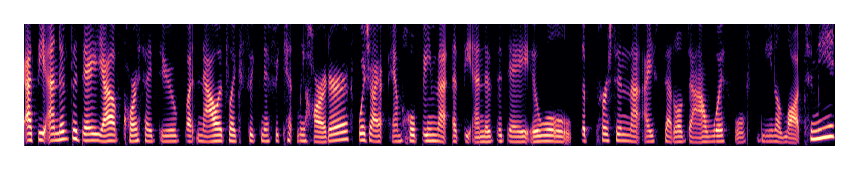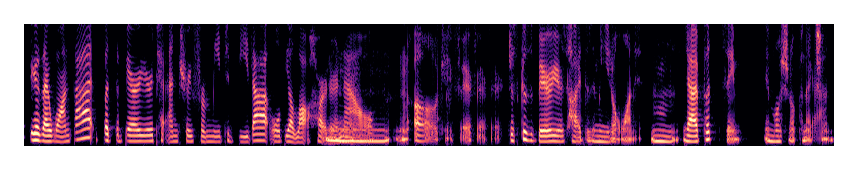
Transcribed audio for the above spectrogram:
At the end of the day, yeah, of course I do. But now it's like significantly harder, which I am hoping that at the end of the day, it will, the person that I settle down with will mean a lot to me because I want that. But the barrier to entry for me to be that will be a lot harder now. Mm, Oh, okay. Fair, fair, fair. Just because the barrier is high doesn't mean you don't want it. Mm, yeah, I put same emotional connection.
